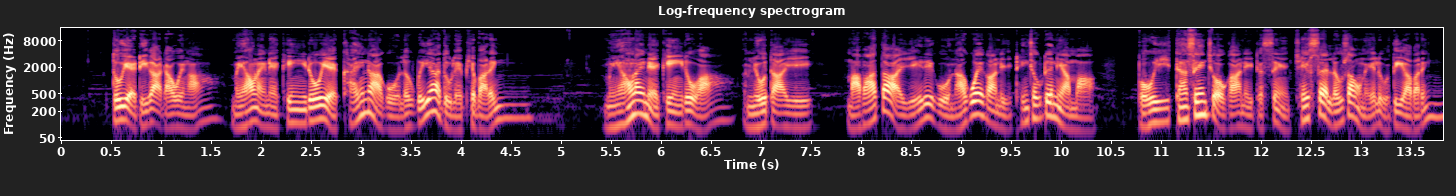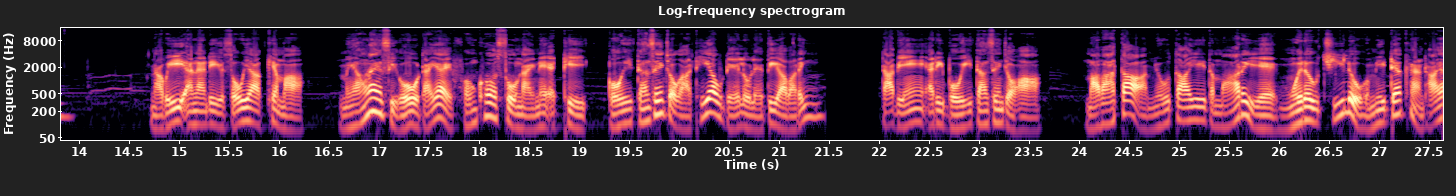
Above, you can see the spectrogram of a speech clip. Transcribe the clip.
။သူ့ရဲ့အဓိကတာဝန်ကမင်းအောင်လိုက်နဲ့ခင်းရီတို့ရဲ့ခိုင်းနာကိုလုပ်ပေးရသူလည်းဖြစ်ပါတယ်။မင်းအောင်လိုက်နဲ့ခင်းရီတို့ဟာအမျိုးသားရေးမာဘာတာရေးတွေကိုနောက်ွယ်ကနေထိန်းချုပ်တဲ့နေရာမှာဘိုးကြီးတန်းစင်းကျော်ကနေတဆင့်ချိတ်ဆက်လှုပ်ဆောင်တယ်လို့သိရပါတယ်။နောက်ပြီး NLD အစိုးရခေတ်မှာမင်းအောင်လိုက်စီကိုဓာတ်ရိုက်ဖုန်းခေါ်ဆိုနိုင်တဲ့အထိဘိုးကြီးတန်းစင်းကျော်ကထိရောက်တယ်လို့လည်းသိရပါတယ်။ဒါပြင်အဲ့ဒီဘိုးကြီးတန်းစင်းကျော်ဟာ မာဘာတာအမျိုးသားရေးသမားတွေရဲ့ငွေတုပ်ကြီးလို့အမိတက်ခံထားရ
